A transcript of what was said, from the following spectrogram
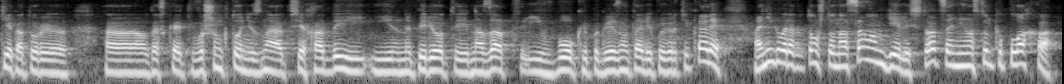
те, которые, э, так сказать, в Вашингтоне знают все ходы и наперед, и назад, и в бок, и по горизонтали, и по вертикали, они говорят о том, что на самом деле ситуация не настолько плоха.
